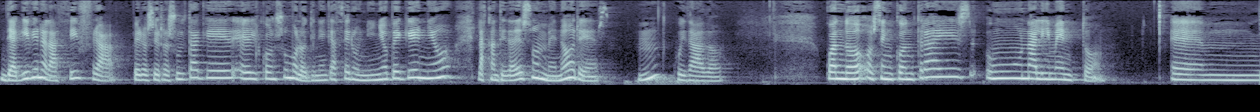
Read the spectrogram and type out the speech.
De aquí viene la cifra, pero si resulta que el consumo lo tiene que hacer un niño pequeño, las cantidades son menores. Cuidado. Cuando os encontráis un alimento em,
